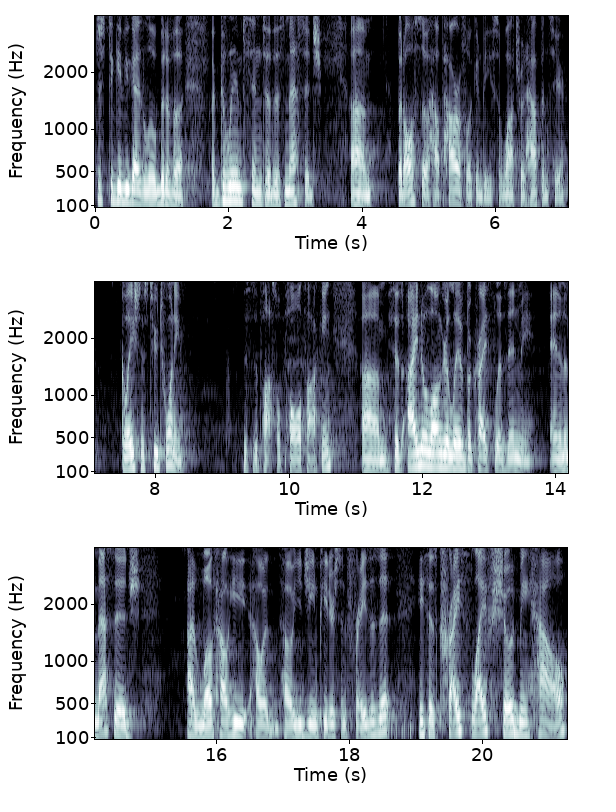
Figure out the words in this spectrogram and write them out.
just to give you guys a little bit of a, a glimpse into this message. Um, but also how powerful it can be. So watch what happens here. Galatians 2:20. This is Apostle Paul talking. Um, he says, "I no longer live, but Christ lives in me." And in the message, I love how he how how Eugene Peterson phrases it. He says, "Christ's life showed me how."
